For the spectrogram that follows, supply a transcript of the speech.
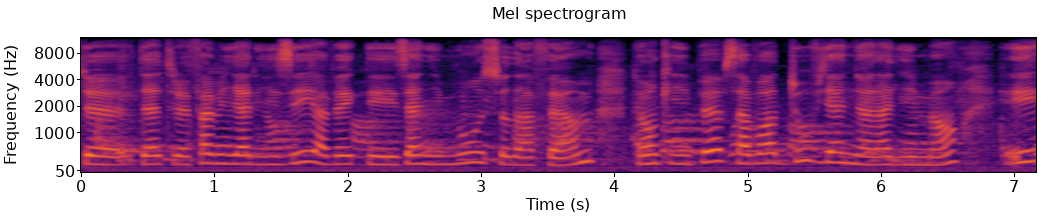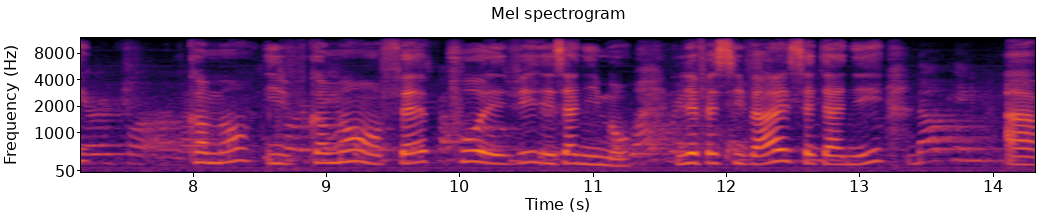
d'être familiarisés avec des animaux sur la ferme, donc ils peuvent savoir d'où viennent leurs aliments et comment, on fait pour élever les animaux. Le festival, cette année, a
